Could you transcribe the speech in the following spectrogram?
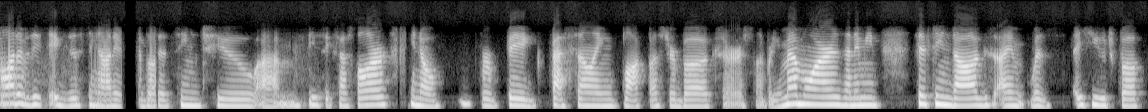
a lot of the existing audiobooks that seem to um, be successful are you know for big best-selling blockbuster books or celebrity memoirs and I mean 15 Dogs I was a huge book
